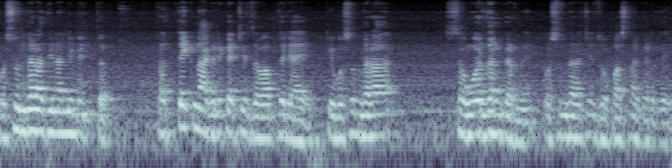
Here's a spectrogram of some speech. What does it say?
वसुंधरा दिनानिमित्त प्रत्येक नागरिकाची जबाबदारी आहे की वसुंधरा संवर्धन करणे वसुंधराची जोपासना करणे.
